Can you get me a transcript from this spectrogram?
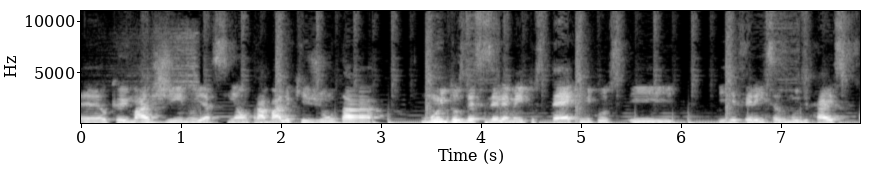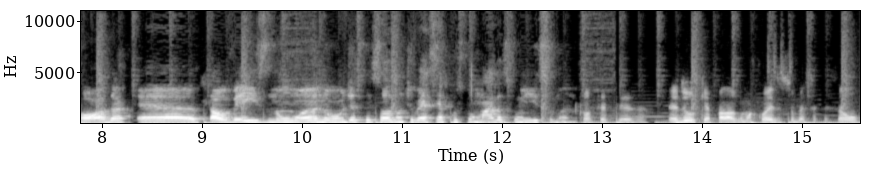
É o que eu imagino. E assim, é um trabalho que junta muitos desses elementos técnicos e e referências musicais foda, é, talvez num ano onde as pessoas não tivessem acostumadas com isso, mano. Com certeza. Edu, quer falar alguma coisa sobre essa questão?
